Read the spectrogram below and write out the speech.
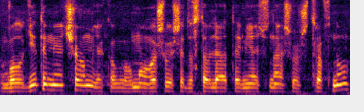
володіти м'ячом, якомога швидше доставляти м'яч в нашу штрафну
